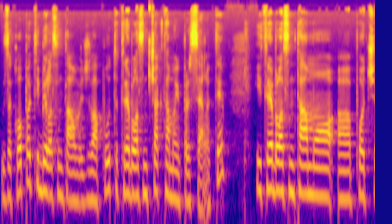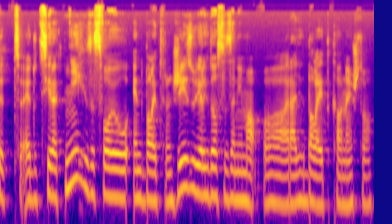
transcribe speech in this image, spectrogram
zakopati. Bila sam tamo već dva puta, trebala sam čak tamo i preseliti. I trebala sam tamo početi educirati njih za svoju end balet franžizu, jer ih dosta zanima raditi balet kao nešto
